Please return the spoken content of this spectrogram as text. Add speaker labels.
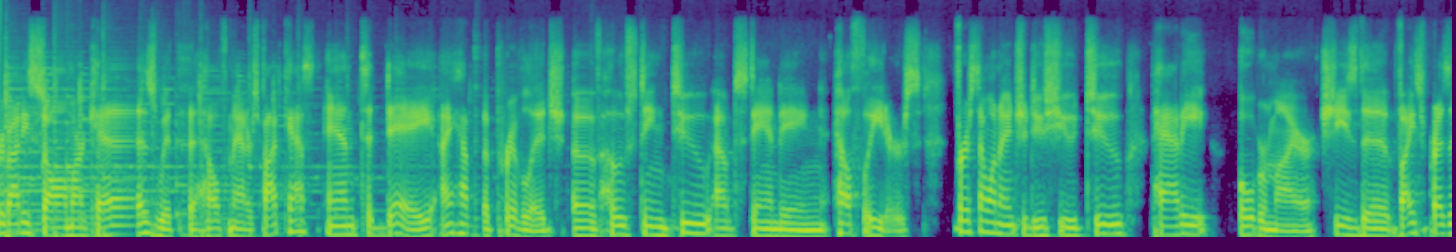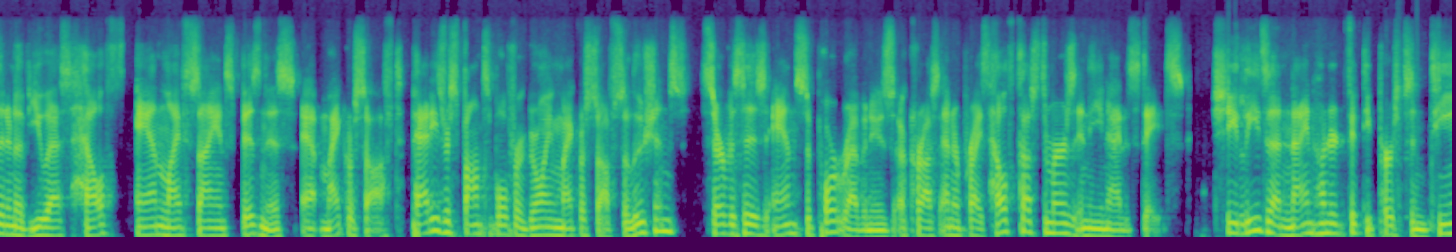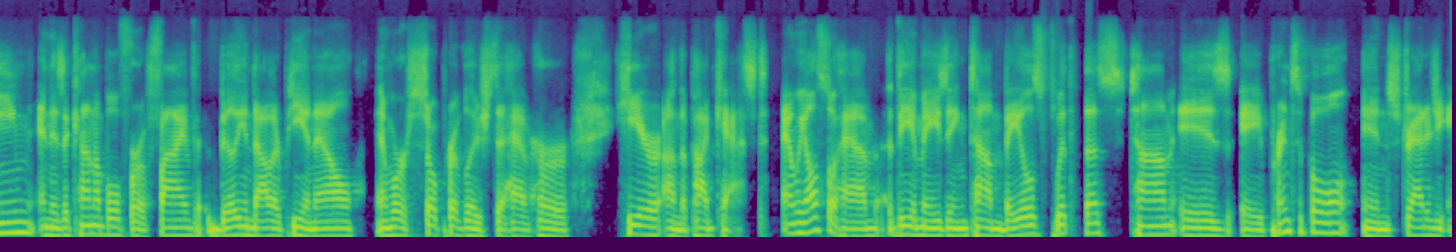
Speaker 1: everybody. Saul Marquez with the Health Matters podcast. And today I have the privilege of hosting two outstanding health leaders. First, I want to introduce you to Patty Obermaier. She's the Vice President of U.S. Health and Life Science Business at Microsoft. Patty's responsible for growing Microsoft solutions, services, and support revenues across enterprise health customers in the United States. She leads a 950 person team and is accountable for a $5 billion P&L. And we're so privileged to have her here on the podcast. And we also have the amazing Thom Bales with us. Thom is a principal in Strategy&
